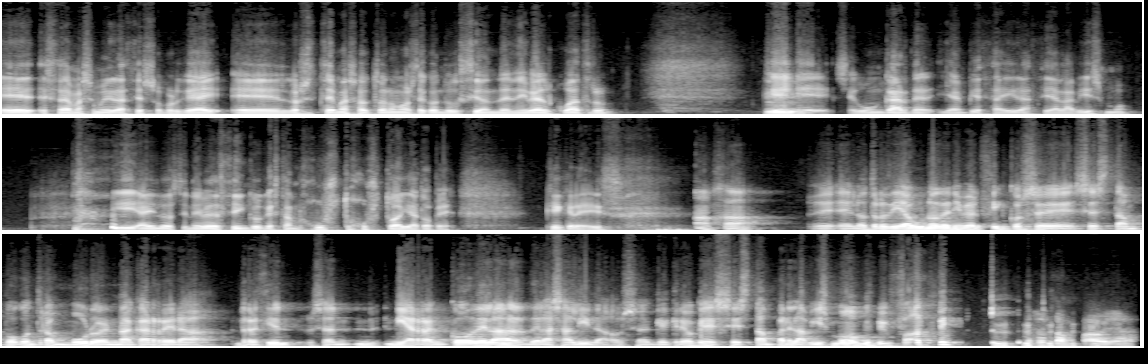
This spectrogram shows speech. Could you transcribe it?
eh, es además muy gracioso porque hay eh, los sistemas autónomos de conducción de nivel 4 que según Gardner ya empieza a ir hacia el abismo y hay los de nivel 5 que están justo, justo ahí a tope. ¿Qué creéis? Ajá. Eh, el otro día uno de nivel 5 se, estampó contra un muro en una carrera recién, o sea, ni arrancó de la, de la salida, o sea que creo que se estampa en el abismo muy fácil. estampado ya.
